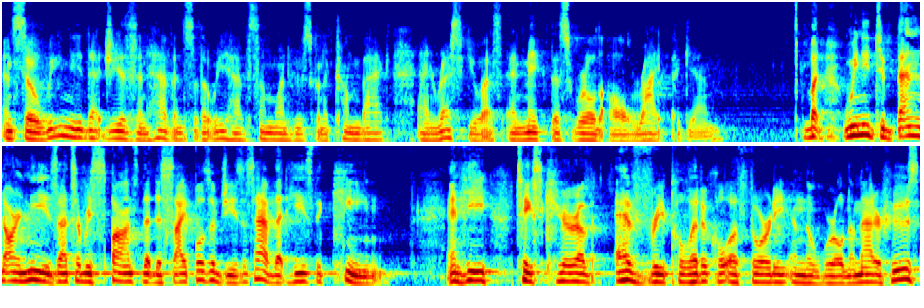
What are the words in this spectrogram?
And so we need that Jesus in heaven so that we have someone who's going to come back and rescue us and make this world all right again. But we need to bend our knees. That's a response that disciples of Jesus have, that he's the king and he takes care of every political authority in the world. No matter who's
